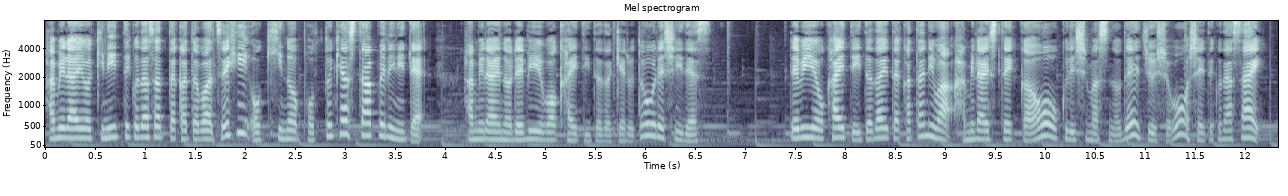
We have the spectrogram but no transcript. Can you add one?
はみらいを気に入ってくださった方は、ぜひお聞きのポッドキャストアプリにて、はみらいのレビューを書いていただけると嬉しいです。レビューを書いていただいた方には、はみらいステッカーをお送りしますので、住所を教えてください。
